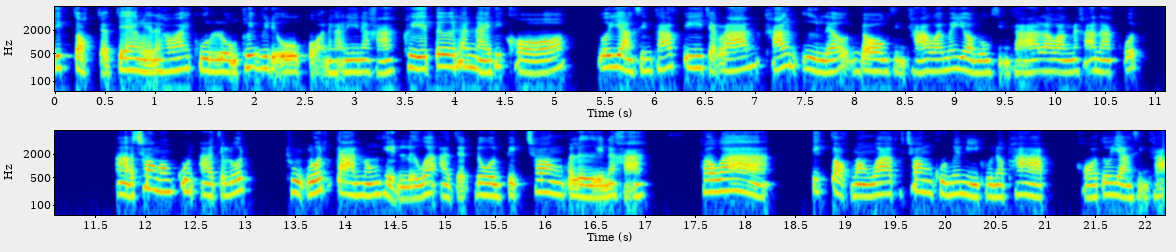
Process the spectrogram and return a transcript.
TikTok จะแจ้งเลยนะคะว่าให้คุณลงคลิปวิดีโอก่อนนะคะนี่นะคะครีเอเตอร์ท่านไหนที่ขอตัวอย่างสินค้าฟรีจากร้านค้าอื่นๆ แล้วดองสินค้าไว้ไม่ยอมลงสินค้าระวังนะคะ อนาคตอ่าช่องของคุณอาจจะลดถูกลดการมองเห็นหรือว่าอาจจะโดนปิดช่องไปเลยนะคะ เพราะว่า TikTok มองว่าช่องคุณไม่มีคุณภาพ ขอตัวอย่างสินค้า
